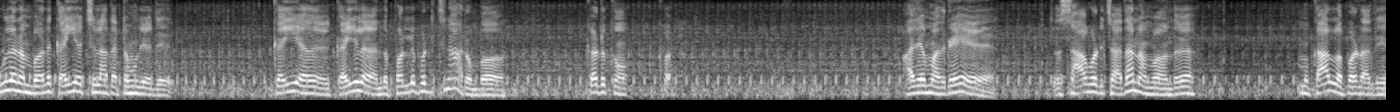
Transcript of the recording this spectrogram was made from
உள்ளே நம்ம வந்து கையை வச்சுலாம் தட்ட முடியாது. கையை கையில் அந்த பல்லு பட்டுச்சுன்னா ரொம்ப கடுக்கும். அதே மாதிரி சாவடிச்சாதான் நம்ம வந்து நம்ம காலில் படாது.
